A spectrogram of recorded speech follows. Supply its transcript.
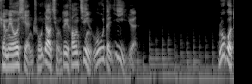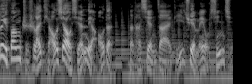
却没有显出要请对方进屋的意愿。如果对方只是来调笑闲聊的，那他现在的确没有心情。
